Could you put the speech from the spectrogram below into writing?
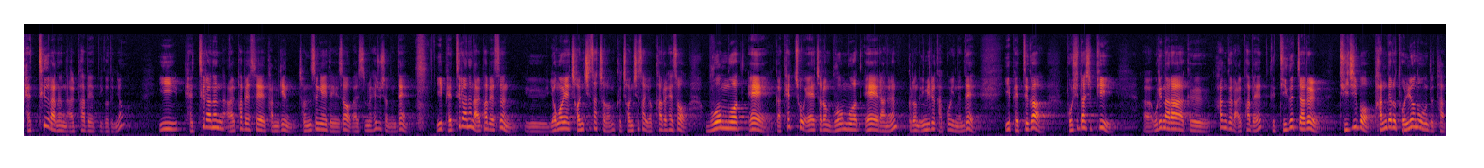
베트라는 알파벳이거든요. 이 베트라는 알파벳에 담긴 전승에 대해서 말씀을 해주셨는데 이 베트라는 알파벳은 그 영어의 전치사처럼 그 전치사 역할을 해서 무엇 무엇에 그러니까 태초에처럼 무엇 무엇에라는 그런 의미를 갖고 있는데 이 베트가 보시다시피 어, 우리나라 그 한글 알파벳 그 디귿자를 뒤집어 반대로 돌려놓은 듯한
